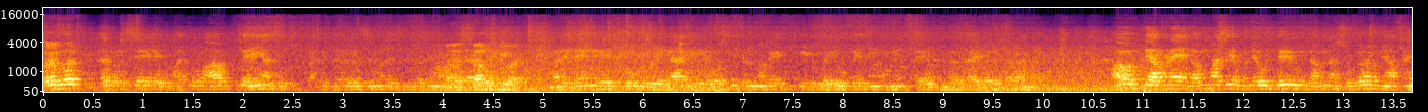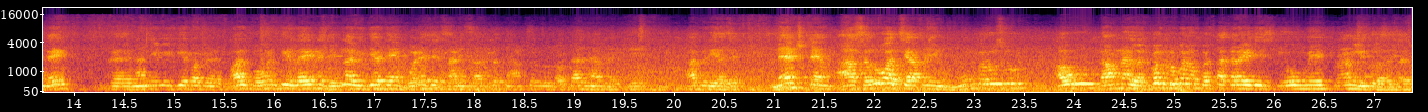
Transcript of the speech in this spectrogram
બરાબર. દર વર્ષે આ તો આપ અહીંયા છું. સારું આ વખતે છે નેક્સ્ટ ટાઈમ આ શરૂઆત છે, આપણી હું કરું છું. આવું ગામના લગભગ લોકોને કરતા કરાવી દઈશ એવો મેં પ્રણ લીધો છે સર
